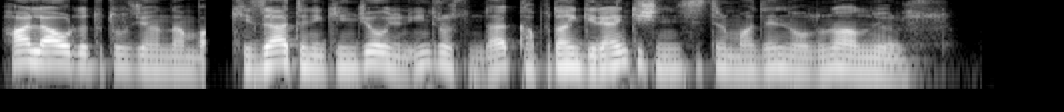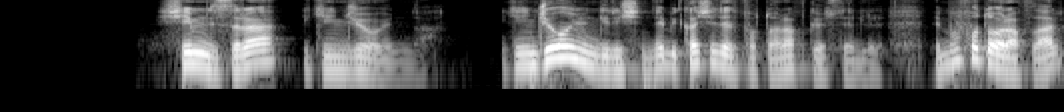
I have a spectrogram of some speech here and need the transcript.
hala orada tutulacağından bahsediyor. Ki zaten ikinci oyunun introsunda kapıdan giren kişinin Sister Madeline olduğunu anlıyoruz. Şimdi sıra ikinci oyunda. İkinci oyunun girişinde birkaç adet fotoğraf gösterilir ve bu fotoğraflar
